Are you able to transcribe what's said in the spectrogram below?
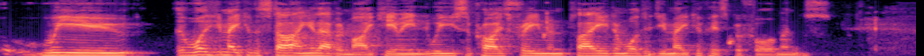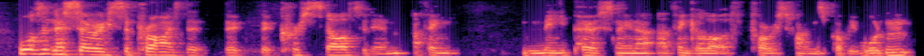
Were you? What did you make of the starting eleven, Mikey? I mean, were you surprised Freeman played, and what did you make of his performance? Wasn't necessarily surprised that, that, that Chris started him. I think me personally, and I think a lot of Forest fans probably wouldn't.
